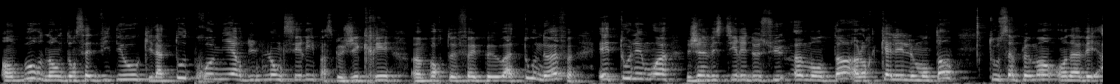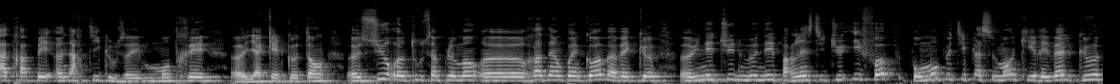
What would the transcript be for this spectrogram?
en bourse. Donc dans cette vidéo qui est la toute première d'une longue série parce que j'ai créé un portefeuille PEA tout neuf et tous les mois j'investirai dessus un montant. Alors quel est le montant? Tout simplement on avait attrapé un article que je vous avais montré euh, il y a quelques temps euh, sur euh, tout simplement radin.com avec une étude menée par l'institut IFOP pour mon petit placement qui révèle que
